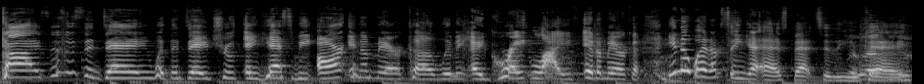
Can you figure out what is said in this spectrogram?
guys, this is the day with the day truth. And yes, we are in America living a great life in America. You know what? I'm sending your ass back to the UK.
